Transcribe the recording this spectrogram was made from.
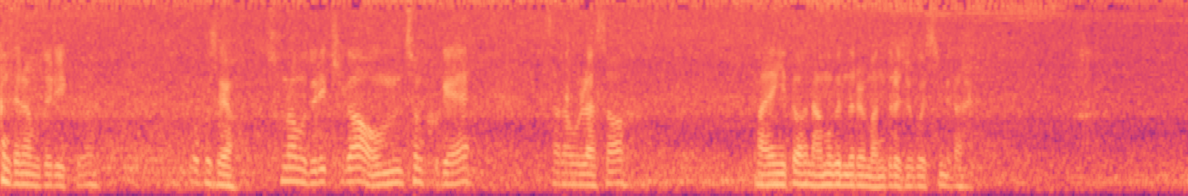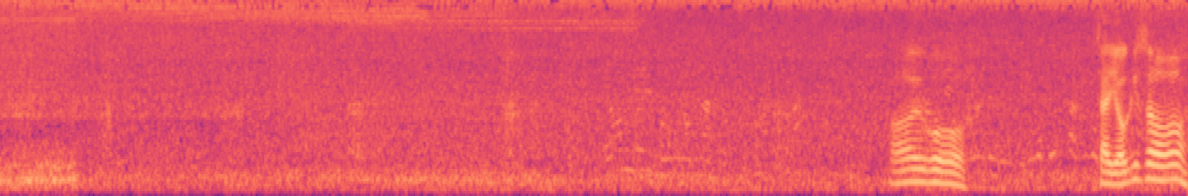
큰 대나무들이 있고요. 이거 보세요. 소나무들이 키가 엄청 크게 자라올라서 다행히 또 나무 그늘을 만들어주고 있습니다. 아이고. 자, 여기서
